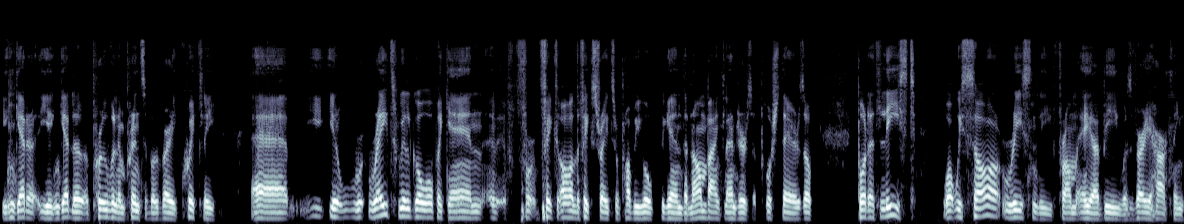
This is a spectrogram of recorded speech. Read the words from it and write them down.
you can get a, you can get approval in principle very quickly. Uh, you, you, know, rates will go up again. Uh, for fix, all the fixed rates will probably go up again. The non-bank lenders have pushed theirs up, but at least what we saw recently from AIB was very heartening.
